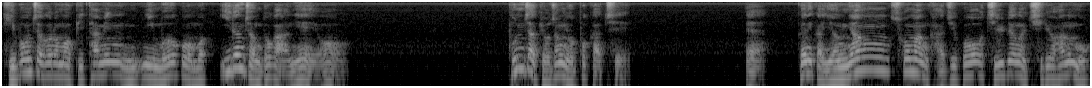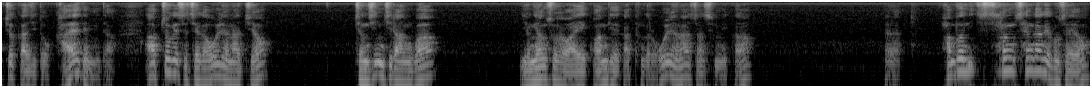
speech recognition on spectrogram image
기본적으로 뭐 비타민이 뭐고 뭐 이런 정도가 아니에요. 분자 교정 요법 같이. 예. 그러니까 영양소만 가지고 질병을 치료하는 목적까지도 가야 됩니다. 앞쪽에서 제가 올려놨죠. 정신질환과 영양소와의 관계 같은 걸 올려놨지 않습니까? 예. 한번 상- 생각해 보세요.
